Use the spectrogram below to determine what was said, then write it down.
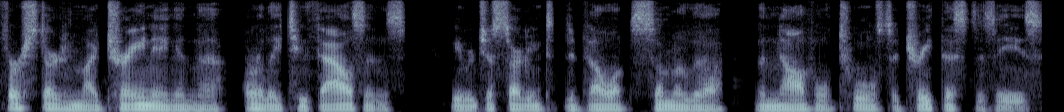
first started my training in the early 2000s, we were just starting to develop some of the, the novel tools to treat this disease.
